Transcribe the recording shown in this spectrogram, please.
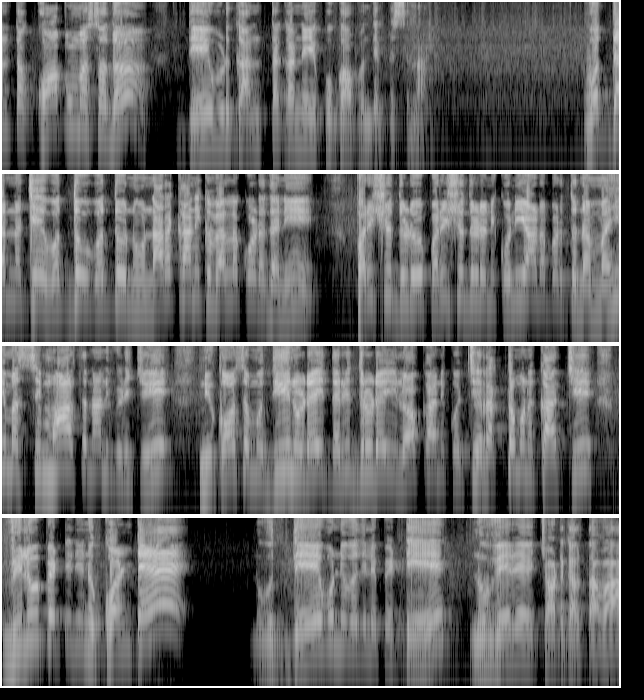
ఎంత కోపం వస్తుందో దేవుడికి అంతకన్నా ఎక్కువ కోపం తెప్పిస్తున్నారు. వద్దన్న చే వద్దు వద్దు నువ్వు నరకానికి వెళ్ళకూడదని పరిశుద్ధుడు పరిశుద్ధుడని కొనియాడబడుతున్న మహిమ సింహాసనాన్ని విడిచి నీ కోసము దీనుడై దరిద్రుడై ఈ లోకానికి వచ్చి రక్తమును కార్చి విలువ పెట్టి నిన్ను కొంటే నువ్వు దేవుణ్ణి వదిలిపెట్టి నువ్వు వేరే చోటకి వెళ్తావా?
